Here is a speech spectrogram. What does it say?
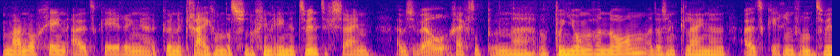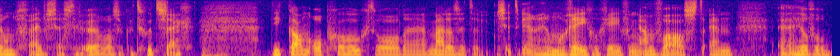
maar nog geen uitkering kunnen krijgen omdat ze nog geen 21 zijn, hebben ze wel recht op een, uh, op een jongerennorm. Dat is een kleine uitkering van 265 euro, als ik het goed zeg. -hmm. Die kan opgehoogd worden, maar daar zit, zit weer helemaal regelgeving aan vast. En uh, heel veel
